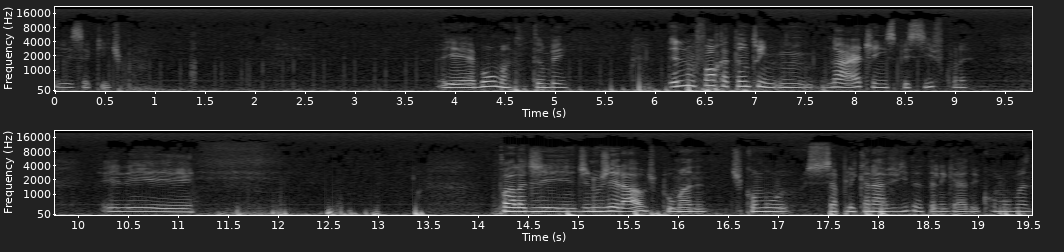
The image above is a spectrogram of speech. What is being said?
e esse aqui, tipo. E é bom, mano, também. Ele não foca tanto em, em, na arte em específico, né? Ele fala de, de no geral, tipo, mano, de como isso se aplica na vida, tá ligado? E como, mano,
